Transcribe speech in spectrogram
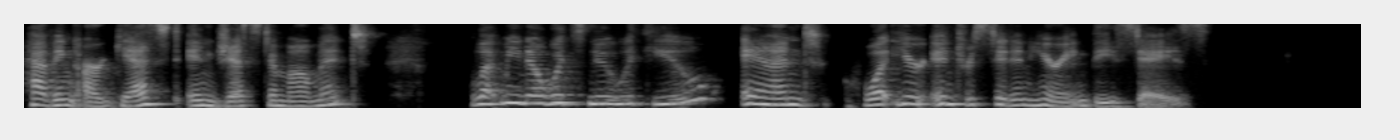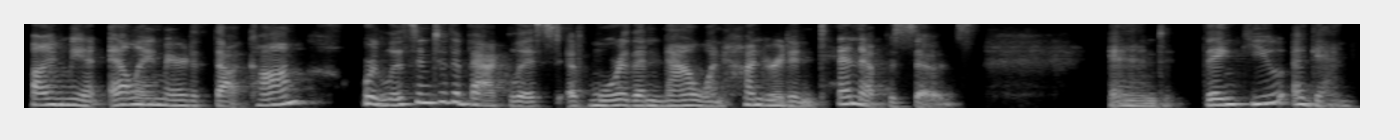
having our guest in just a moment. Let me know what's new with you and what you're interested in hearing these days. Find me at lameredith.com or listen to the backlist of more than now 110 episodes. And thank you again.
